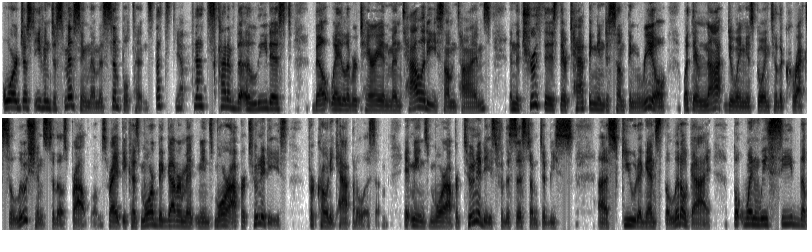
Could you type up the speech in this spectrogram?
or just even dismissing them as simpletons. That's Yep. that's kind of the elitist beltway libertarian mentality sometimes. And the truth is, they're tapping into something real. What they're not doing is going to the correct solutions to those problems, right? Because more big government means more opportunities for crony capitalism. It means more opportunities for the system to be uh, skewed against the little guy. But when we cede the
